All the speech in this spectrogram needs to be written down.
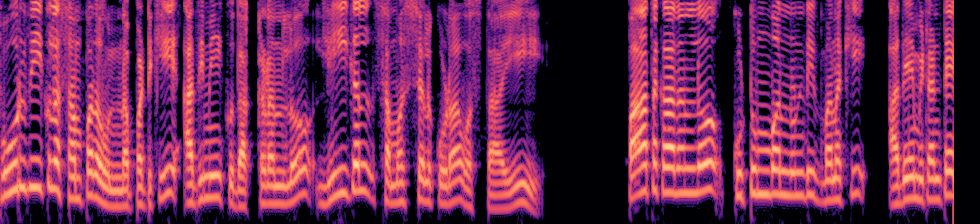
పూర్వీకుల సంపద ఉన్నప్పటికీ అది మీకు దక్కడంలో లీగల్ సమస్యలు కూడా వస్తాయి. పాతకాలంలో కుటుంబం నుండి మనకి అదేమిటంటే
